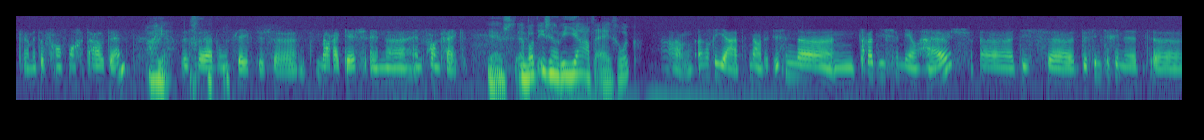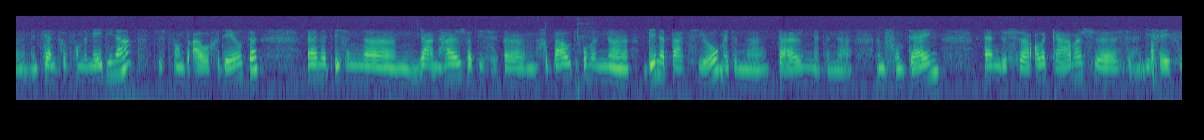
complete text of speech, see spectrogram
ik met een Fransman getrouwd ben. Ah ja. Dus we hebben ons leven tussen Marrakesh en, en Frankrijk. Juist. En wat is een riaad eigenlijk? Een riaad. Nou, dat is een, een traditioneel huis. het, is, het bevindt zich in het, in het centrum van de Medina dus van het oude gedeelte. En het is een, ja, een huis dat is gebouwd om een binnenpatio met een tuin, met een, een fontein. En dus alle kamers die geven,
